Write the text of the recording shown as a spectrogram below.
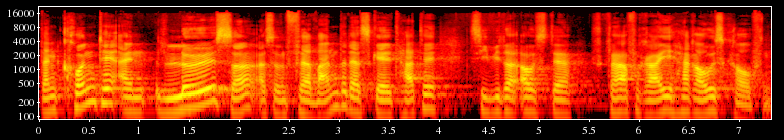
dann konnte ein Löser, also ein Verwandter, der das Geld hatte, sie wieder aus der Sklaverei herauskaufen.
